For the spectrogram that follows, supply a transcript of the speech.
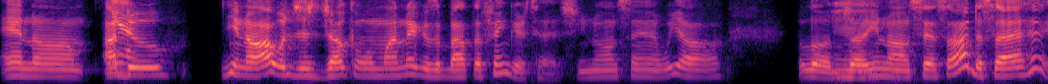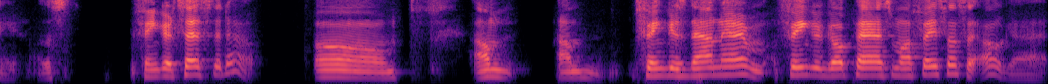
and um, I Yeah. do, you know, I was just joking with my niggas about the finger test. You know what I'm saying? We all a little, jo- Mhm. you know what I'm saying. So I decide, hey, let's finger test it out. Um, I'm I'm fingers down there, finger go past my face. I said, oh god.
